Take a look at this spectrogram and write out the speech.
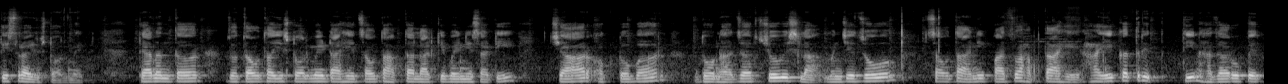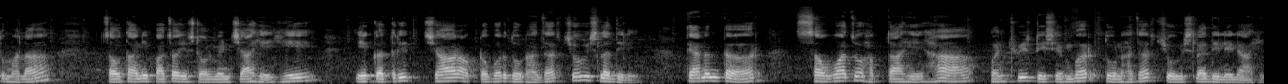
तिसरा इन्स्टॉलमेंट त्यानंतर जो चौथा इन्स्टॉलमेंट आहे चौथा हप्ता लाडकी बहिणीसाठी चार ऑक्टोबर दोन हजार चोवीसला. म्हणजे जो चौथा आणि पाचवा हप्ता आहे हा एकत्रित तीन हजार रुपये तुम्हाला चौथा आणि पाचवा इन्स्टॉलमेंटचे आहे हे एकत्रित चार ऑक्टोबर दोन हजार चोवीसला दिले. त्यानंतर सव्वा जो हप्ता आहे हा पंचवीस डिसेंबर दोन हजार चोवीसला दिलेला आहे.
